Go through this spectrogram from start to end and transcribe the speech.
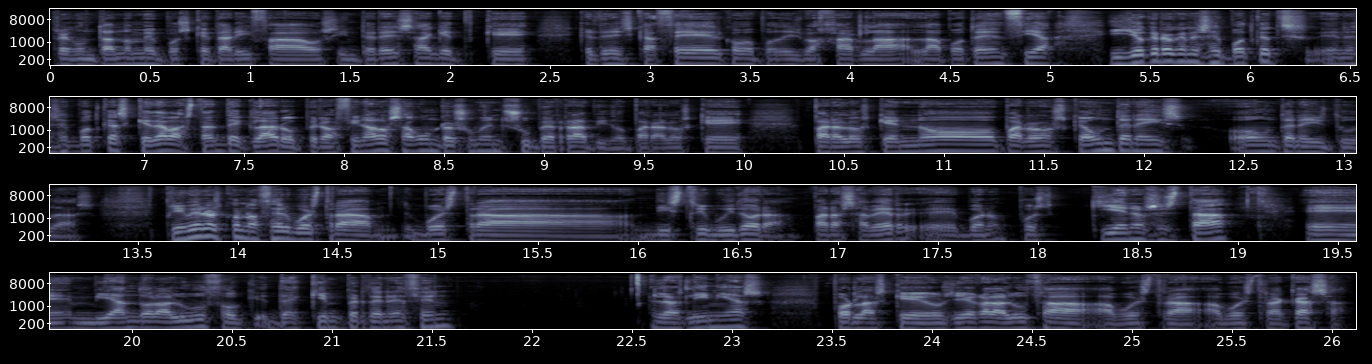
preguntándome pues qué tarifa os interesa, qué, tenéis que hacer, cómo podéis bajar la, potencia. Y yo creo que en ese podcast, en ese podcast queda bastante claro, pero al final os hago un resumen súper rápido para los que, para los que no, para los que aún tenéis, aún tenéis dudas. Primero es conocer vuestra, vuestra distribuidora para saber, eh, bueno, pues quién os está eh, enviando la luz o de quién pertenecen las líneas por las que os llega la luz a, vuestra, a vuestra casa.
